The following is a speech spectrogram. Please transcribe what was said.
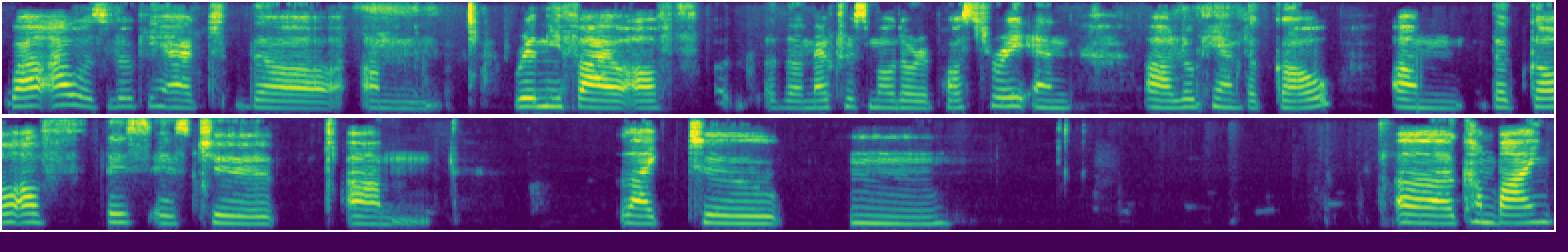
while I was looking at the um README file of the metrics model repository and uh, looking at the goal. Um, the goal of this is to um, like to um, uh, combine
